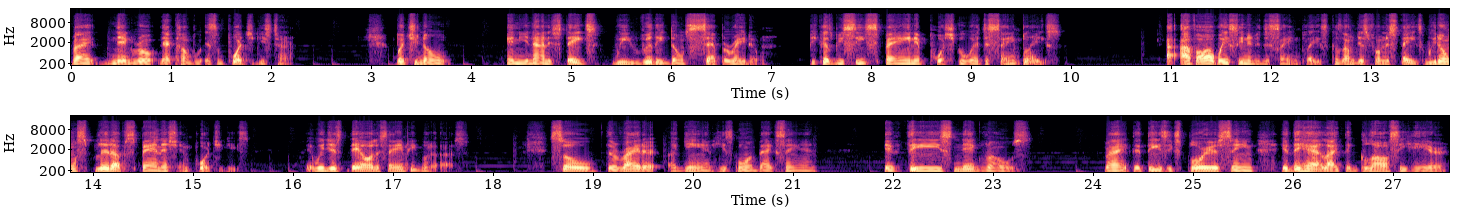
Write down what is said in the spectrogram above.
right? Negro, that comes from, it's a Portuguese term. But, you know, in the United States, we really don't separate them because we see Spain and Portugal at the same place. I've always seen it at the same place because I'm just from the States. We don't split up Spanish and Portuguese. We just, they're all the same people to us. So the writer, again, he's going back saying, if these Negroes, right, that these explorers seen, if they had like the glossy hair,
